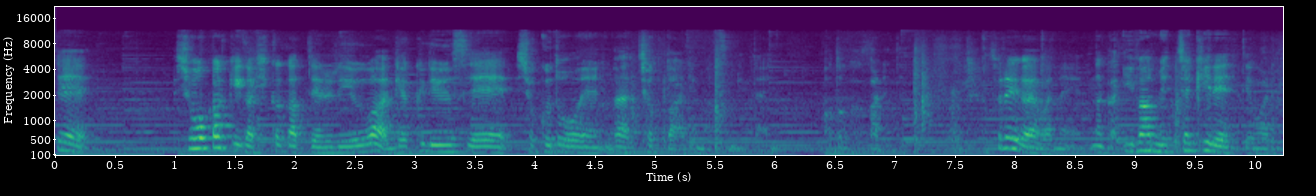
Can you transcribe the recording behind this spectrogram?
で消化器が引っかかっている理由は逆流性食道炎がちょっとありますみたいなこと書かれてて。それ以外はねなんか胃はめっちゃ綺麗って言われた。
